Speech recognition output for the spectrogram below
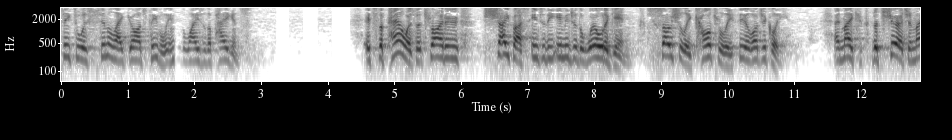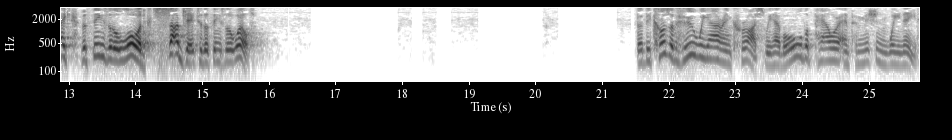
seek to assimilate God's people into the ways of the pagans. It's the powers that try to shape us into the image of the world again, socially, culturally, theologically and make the church and make the things of the Lord subject to the things of the world. But because of who we are in Christ, we have all the power and permission we need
